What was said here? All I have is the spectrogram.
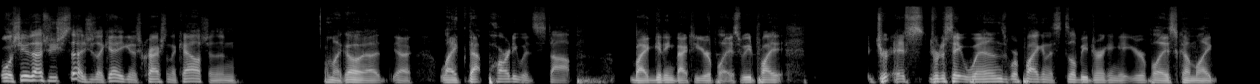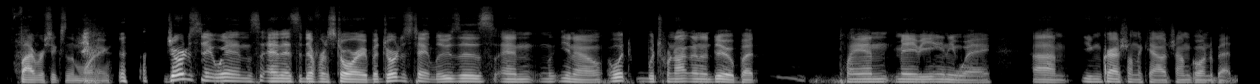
well she was actually she said she's like yeah you can just crash on the couch. And then i'm like oh uh, yeah like that party would stop by getting back to your place. We'd probably if Georgia State wins, we're probably going to still be drinking at your place come like five or six in the morning. Georgia State wins, and it's a different story. But Georgia State loses, and you know which which we're not going to do, but plan maybe anyway. Um, you can crash on the couch. I'm going to bed.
